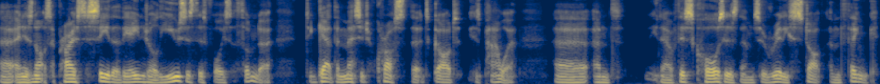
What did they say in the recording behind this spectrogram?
uh, and is not surprised to see that the angel uses this voice of thunder to get the message across that God is power. Uh, and, you know, this causes them to really stop and think.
